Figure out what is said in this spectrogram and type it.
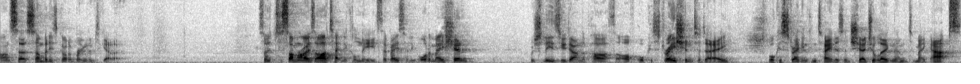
Answer, somebody's got to bring them together. So to summarize our technical needs, they're basically automation, which leads you down the path of orchestration today, orchestrating containers and scheduling them to make apps,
